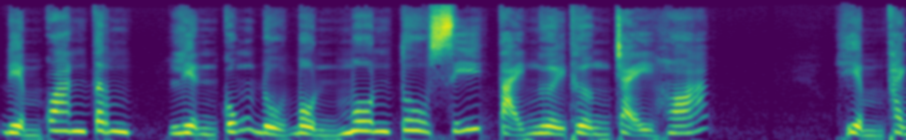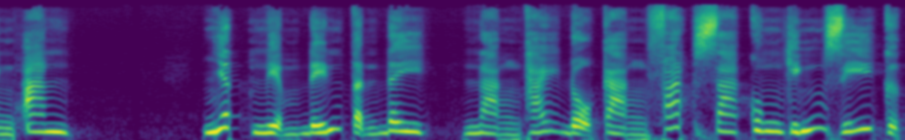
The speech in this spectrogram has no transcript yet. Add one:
Điểm quan tâm, liền cũng đủ bổn môn tu sĩ tại người thường chạy hóa. Hiểm thành an. Nhất niệm đến tận đây, nàng thái độ càng phát ra cung kính dĩ cực.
